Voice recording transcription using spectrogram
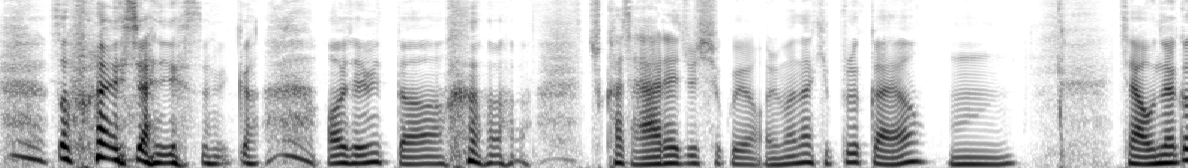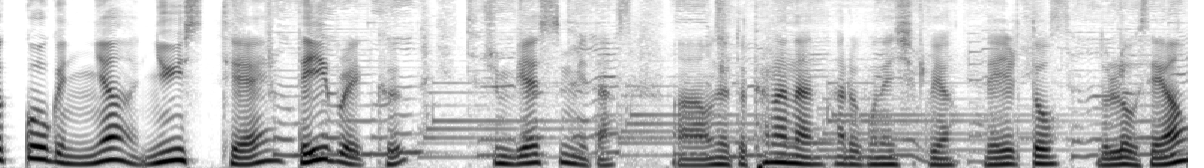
surprise 아니겠습니까? 어, 재밌다. 축하 잘 해주시고요. 얼마나 기쁠까요? 음. 자, 오늘 끝곡은요, 뉴이스트의 Daybreak 준비했습니다. 아, 오늘도 편안한 하루 보내시고요. 내일 또 놀러 오세요.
